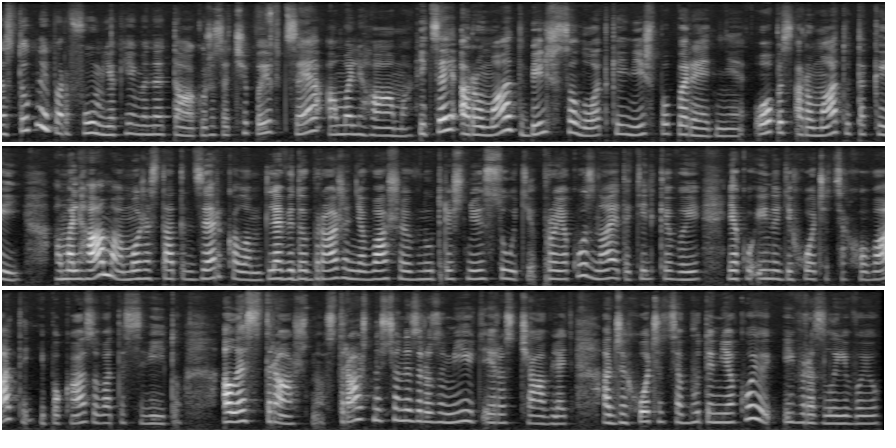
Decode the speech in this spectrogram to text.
Наступний парфум, який мене також зачепив, це амальгама. І цей аромат більш солодкий, ніж попередній. Опис аромату такий: амальгама може стати дзеркалом для відображення вашої внутрішньої суті, про яку знаєте тільки ви, яку іноді хочеться ховати і показувати світу. Але страшно, страшно, що не зрозуміють і розчавлять, адже хочеться бути м'якою і вразливою,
